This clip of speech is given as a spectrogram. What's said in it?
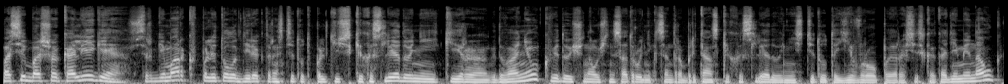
Спасибо большое, коллеги. Сергей Марков, политолог, директор Института политических исследований, Кира Гдванюк, ведущий научный сотрудник Центра британских исследований Института Европы и Российской Академии Наук.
